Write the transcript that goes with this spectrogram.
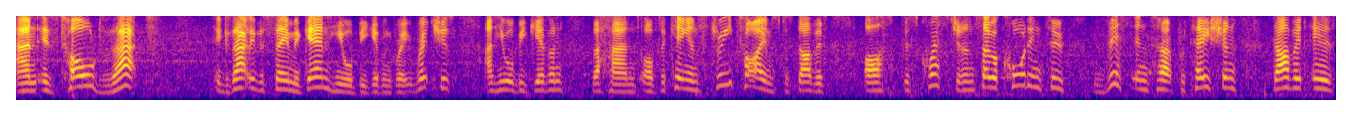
And is told that exactly the same again, he will be given great riches and he will be given the hand of the king. And three times does David ask this question. And so, according to this interpretation, David is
